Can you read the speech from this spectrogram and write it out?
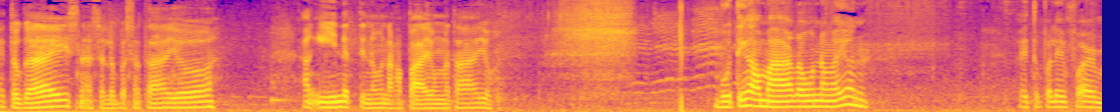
Ito guys, nasa labas na tayo. Ang init, tinawag nakapayong na tayo. Buti nga umaraw na ngayon. Ito pala yung farm.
